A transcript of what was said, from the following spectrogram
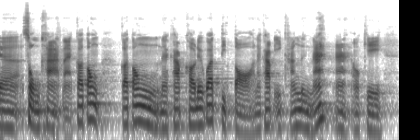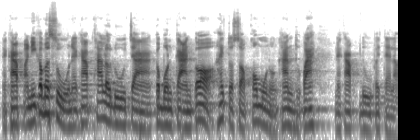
จะส่งขาดนะก็ต้องก็ต้องนะครับเขาเรียกว่าติดต่อนะครับอีกครั้งหนึ่งนะอะโอเคนะครับอันนี้ก็มาสู่นะครับถ้าเราดูจากกระบวนการก็ให้ตรวจสอบข้อมูลของท่านถูกปะนะครับดูไปแต่ละ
